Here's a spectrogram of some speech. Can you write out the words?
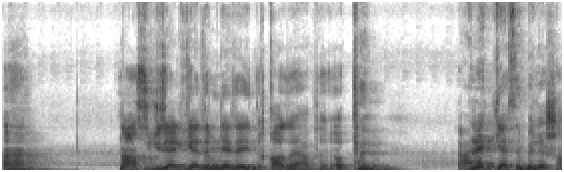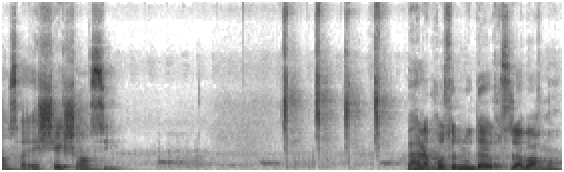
Aha. Nasıl güzel geldim nerede kaza yaptım. Ya Püh. Lanet gelsin böyle şansa. Eşek şansı. Benim kusurum da kusura bakma.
